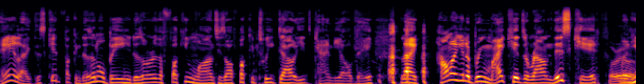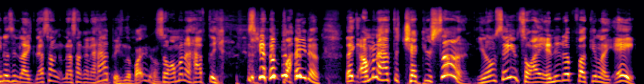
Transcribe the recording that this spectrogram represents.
hey like this kid fucking doesn't obey. He does whatever the fuck he wants. He's all fucking tweaked out. Eats candy all day. Like how am i gonna bring my kids around this kid For when he doesn't like that's not that's not gonna happen. He's gonna bite him. so i'm gonna have to he's gonna bite him. Like i'm gonna have to check your son. You know what i'm saying? So i ended up fucking like hey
